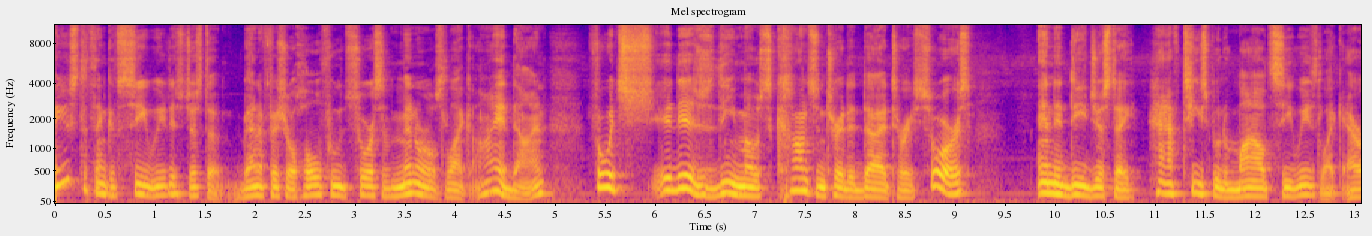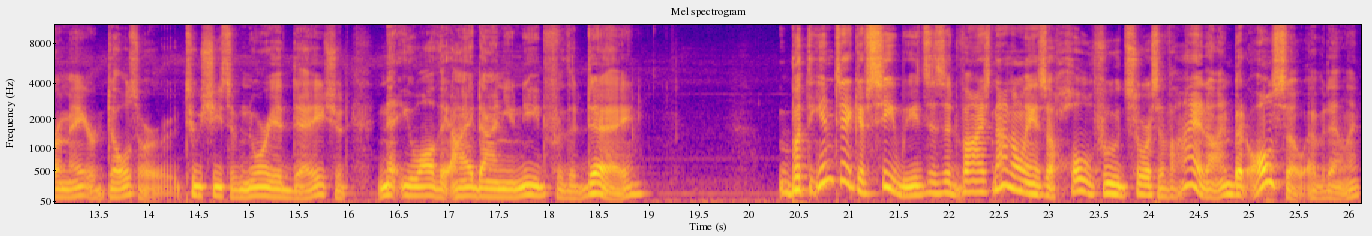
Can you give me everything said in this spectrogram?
I used to think of seaweed as just a beneficial whole food source of minerals like iodine, for which it is the most concentrated dietary source, and indeed just a half teaspoon of mild seaweeds like arame or dulse, or two sheets of nori a day should net you all the iodine you need for the day. But the intake of seaweeds is advised not only as a whole food source of iodine, but also, evidently,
